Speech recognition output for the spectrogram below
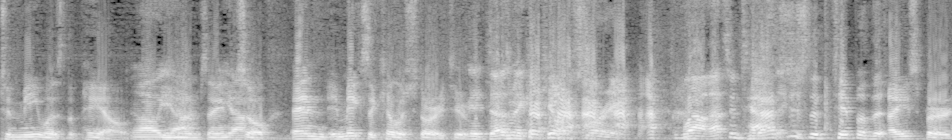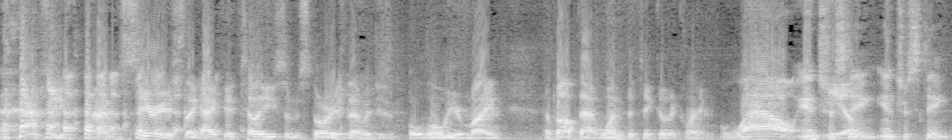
to me was the payout. Oh, you know yeah. what I'm saying? Yeah. So, and it makes a killer story too. It does make a killer story. Wow, that's fantastic. That's just the tip of the iceberg. I'm serious. Like I could tell you some stories that would just blow your mind about that one particular claim. Wow, interesting, interesting.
